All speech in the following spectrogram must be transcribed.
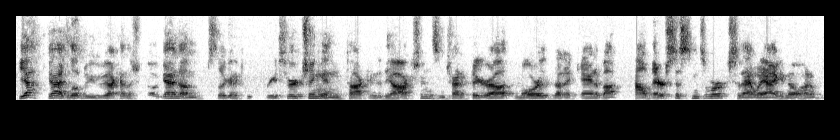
Yeah, yeah, I'd love to be back on the show again. I'm still going to keep researching and talking to the auctions and trying to figure out more that I can about how their systems work, so that way I can know how to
